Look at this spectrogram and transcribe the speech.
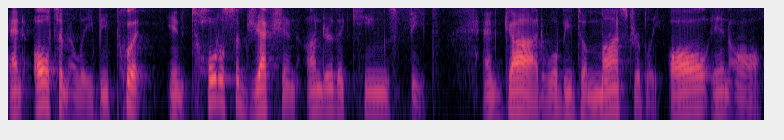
and ultimately be put in total subjection under the king's feet, and God will be demonstrably all in all.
